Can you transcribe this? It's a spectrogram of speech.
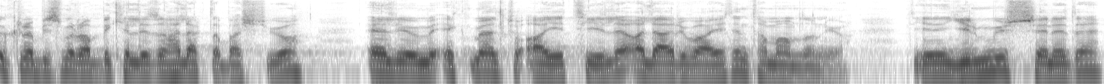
İkra bismi rabbikellezi halakla başlıyor. El yevme ekmeltu ayetiyle ala rivayetin tamamlanıyor. Yani 23 senede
